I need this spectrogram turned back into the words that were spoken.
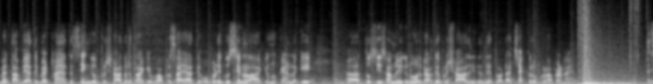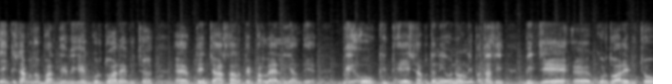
ਮੈਂ ਤਾਬਿਆ ਤੇ ਬੈਠਾ ਆ ਤੇ ਸਿੰਘ ਪ੍ਰਸ਼ਾਦ ਵਰਤਾ ਕੇ ਵਾਪਸ ਆਇਆ ਤੇ ਉਹ ਬੜੇ ਗੁੱਸੇ ਨਾਲ ਆ ਕੇ ਉਹਨੂੰ ਕਹਿਣ ਲੱਗੇ ਤੁਸੀਂ ਸਾਨੂੰ ਇਗਨੋਰ ਕਰਦੇ ਹੋ ਪ੍ਰਸ਼ਾਦ ਨਹੀਂ ਦਿੰਦੇ, ਤੁਹਾਡਾ ਚੈੱਕ ਰੁਕਣਾ ਪੈਣਾ ਹੈ। ਅੱਛਾ, ਇੱਕ ਸ਼ਬਦ ਉਹ ਵਰਦੇ ਵੀ ਇਹ ਗੁਰਦੁਆਰੇ ਵਿੱਚ 3-4 ਸਾਲ ਪੇਪਰ ਲੈਣ ਲਈ ਆਉਂਦੇ ਆ। ਵੀ ਉਹ ਕਿ, ਇਹ ਸ਼ਬਦ ਨਹੀਂ, ਉਹਨਾਂ ਨੂੰ ਨਹੀਂ ਪਤਾ ਸੀ ਵੀ ਜੇ ਗੁਰਦੁਆਰੇ ਵਿੱਚੋਂ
